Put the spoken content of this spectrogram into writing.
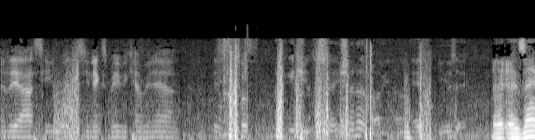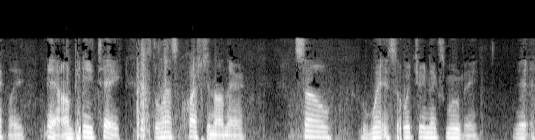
and they ask him when's your next movie coming out. They talk, I think you should say, shut up, I mean, I'm here for music. Exactly. Yeah, on BET. It's the last question on there. So, when, so what's your next movie? Yeah.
